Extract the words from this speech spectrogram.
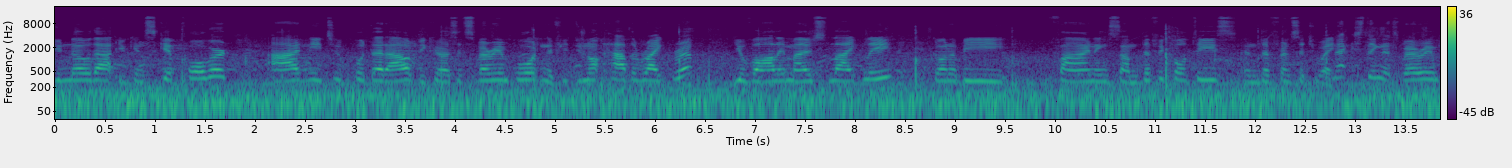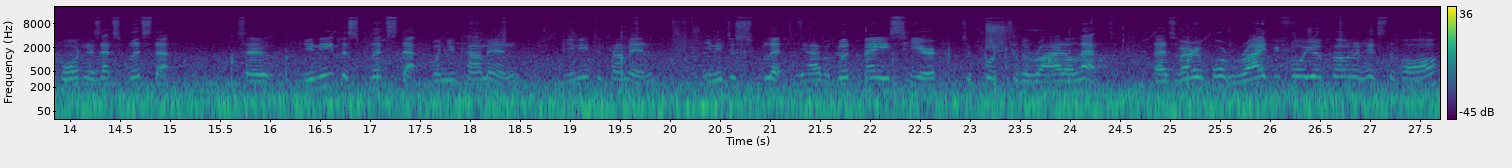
you know that you can skip forward. I need to put that out because it's very important. If you do not have the right grip, your volley most likely going to be finding some difficulties in different situations. Next thing that's very important is that split step. So you need the split step when you come in. You need to come in, you need to split. You have a good base here to push to the right or left. That's very important. Right before your opponent hits the ball,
